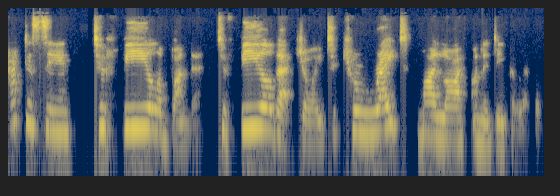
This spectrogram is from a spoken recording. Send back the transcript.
practice in to feel abundant, to feel that joy, to curate my life on a deeper level.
